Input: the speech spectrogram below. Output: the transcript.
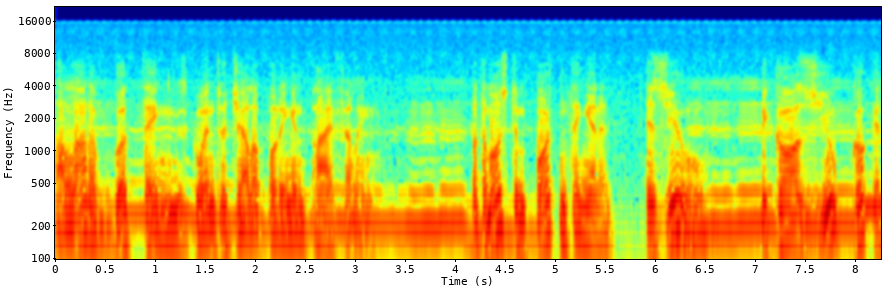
A lot of good things go into jello pudding and pie filling. But the most important thing in it is you. Because you cook it,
